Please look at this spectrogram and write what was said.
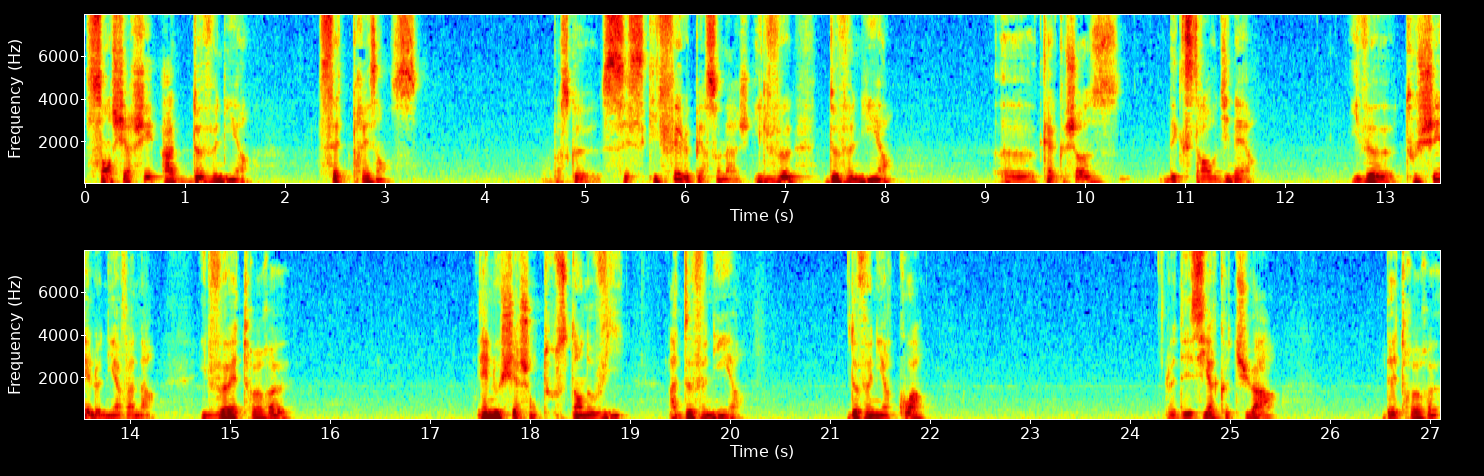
sans chercher à devenir cette présence. Parce que c'est ce qu'il fait le personnage. Il veut devenir euh, quelque chose d'extraordinaire. Il veut toucher le nirvana. Il veut être heureux. Et nous cherchons tous dans nos vies devenir. Devenir quoi? Le désir que tu as d'être heureux.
